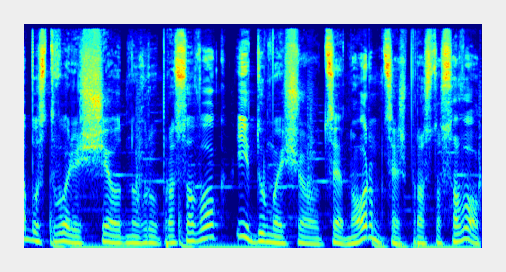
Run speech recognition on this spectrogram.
або створюєш ще одну гру про совок і думаєш, що це норм, це ж просто совок.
